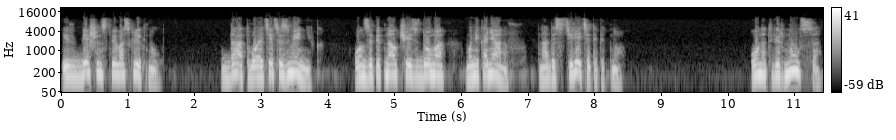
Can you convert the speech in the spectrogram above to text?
и в бешенстве воскликнул. «Да, твой отец изменник. Он запятнал честь дома Мамиконянов, надо стереть это пятно. Он отвернулся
